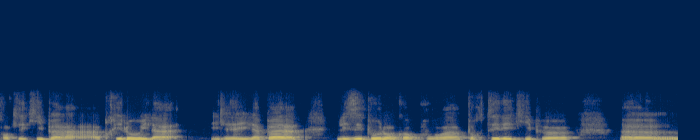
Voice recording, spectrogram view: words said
quand l'équipe a, pris l'eau. Il n'a a, pas les épaules encore pour porter l'équipe euh,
